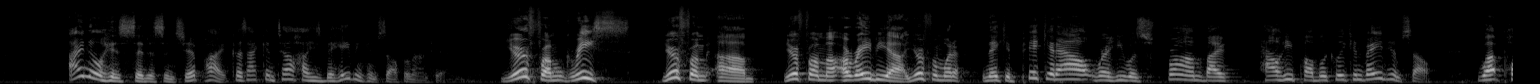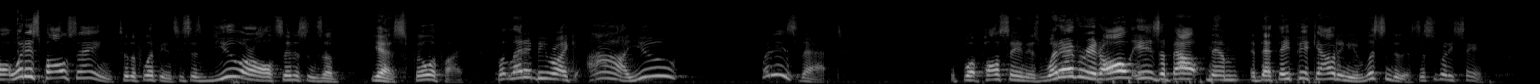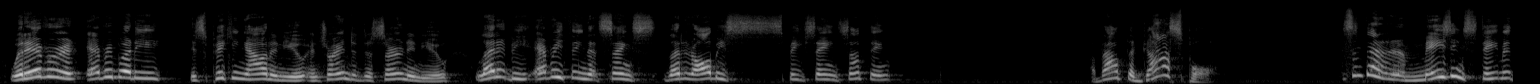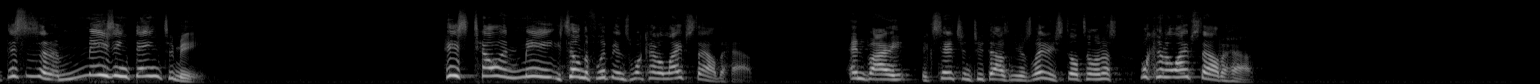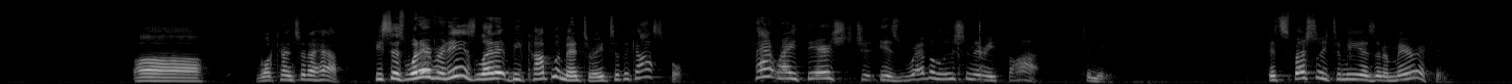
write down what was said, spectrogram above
I know his citizenship. Hi, because I can tell how he's behaving himself around here. You're from Greece. You're from um, you're from uh, Arabia. You're from whatever, and they could pick it out where he was from by how he publicly conveyed himself. What Paul? What is Paul saying to the Philippians? He says, "You are all citizens of yes, Philippi, but let it be like ah, you. What is that?" What Paul's saying is, whatever it all is about them that they pick out in you, listen to this. This is what he's saying. Whatever everybody is picking out in you and trying to discern in you, let it be everything that's saying, let it all be speak, saying something about the gospel. Isn't that an amazing statement? This is an amazing thing to me. He's telling me, he's telling the Philippians what kind of lifestyle to have. And by extension, 2,000 years later, he's still telling us what kind of lifestyle to have. Uh, what kind should I have? He says, whatever it is, let it be complementary to the gospel. That right there is revolutionary thought to me. Especially to me as an American.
